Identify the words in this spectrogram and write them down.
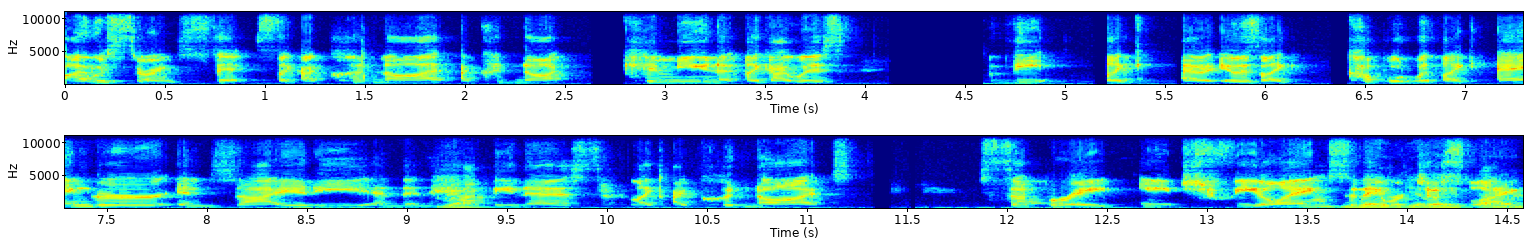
I was throwing fits. Like I could not, I could not communicate. Like I was the like it was like coupled with like anger, anxiety, and then Yeah. happiness. Like I could not separate each feeling, so they were just Regulate like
